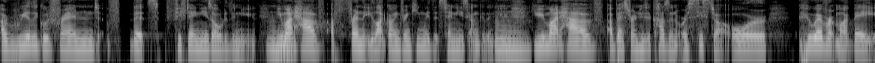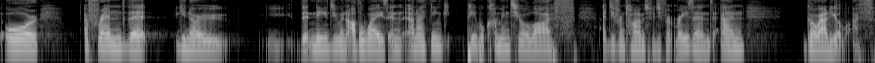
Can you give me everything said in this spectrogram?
a really good friend f- that's 15 years older than you. You might mm. have a friend that you like going drinking with that's 10 years younger than you. You might have a best friend who's a cousin or a sister or whoever it might be, or a friend that, you know, that needs you in other ways. And, and I think people come into your life at different times for different reasons and go out of your life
